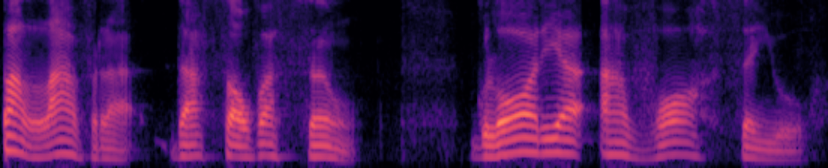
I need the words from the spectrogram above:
Palavra da salvação. Glória a vós, Senhor.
